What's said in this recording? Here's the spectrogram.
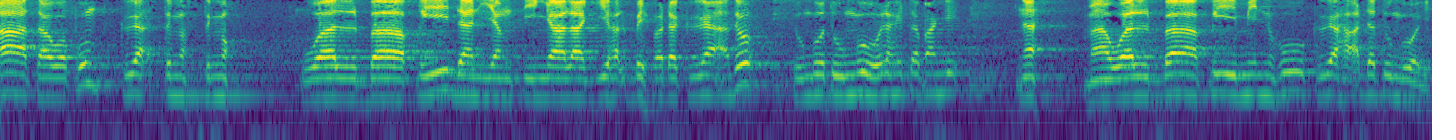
Ataupun kerak setengah-setengah. Wal baqi dan yang tinggal lagi lebih pada kerak tu Tunggu-tunggulah kita panggil. Nah, mawal baqi minhu kerah ada tunggu lagi.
